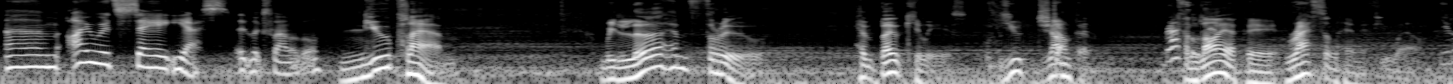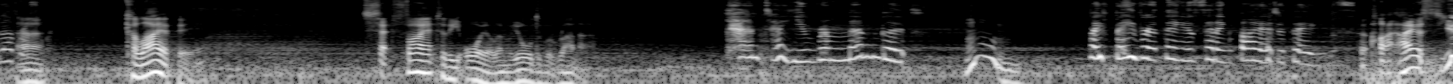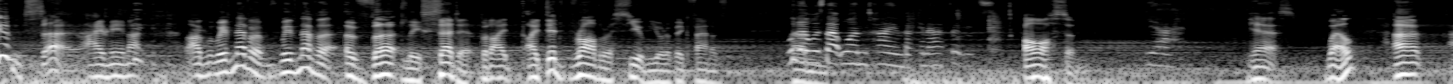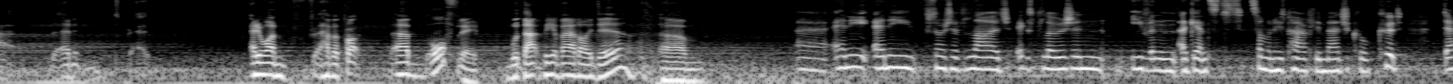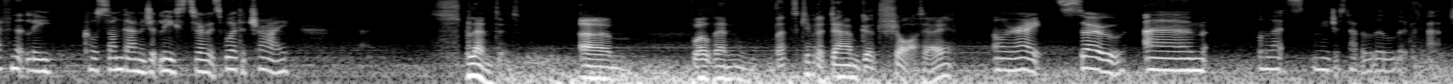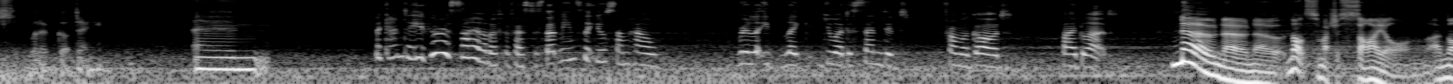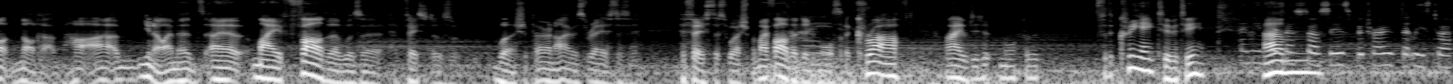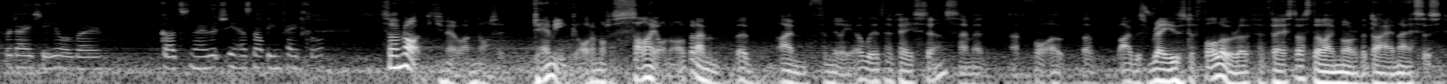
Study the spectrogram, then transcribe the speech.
Um, I would say yes, it looks flammable. New plan. We lure him through. Himboculese, you jump, him. Wrestle him. Calliope, wrestle him, if you will. You love Uh. Calliope, set fire to the oil and we all do a runner. Cantae, you remembered. Hmm. My favorite thing is setting fire to things. I, I assumed so. I mean, I, I, we've never we've never overtly said it, but I I did rather assume you were a big fan of Well, there Um, was that one time back in Athens. awesome. Yeah. Yes. Well, uh, uh, any, uh, anyone have a pro? Um, Orphne. Would that be a bad idea? Um, Uh, any any sort of large explosion, even against someone who's powerfully magical, could definitely cause some damage at least. So it's worth a try. splendid. Um, well then, let's give it a damn good shot, eh? All right. So, um, let's let me just have a little look at what I've got down here. Um, But Cantae, if you're a scion of Hephaestus, that means that you're somehow relate, like you are descended from a god by blood. No, no, no, not so much a scion. I'm not, not a, um, you know, I'm a. Uh, my father was a Hephaestus worshipper, and I was raised as a Hephaestus worshipper. My father did it more for the craft. I did it more for the, for the creativity. I mean, Um, Hephaestus is betrothed at least to Aphrodite, although gods know that she has not been faithful. So I'm not, you know, I'm not a demigod. I'm not a scion, or- but I'm, a, I'm familiar with Hephaestus. I'm a, a, fo- a, a, I was raised a follower of Hephaestus, though I'm more of a Dionysus,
